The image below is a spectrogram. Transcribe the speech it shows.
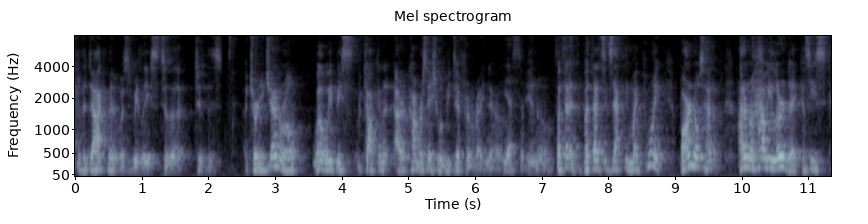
after the document was released to the to the attorney general well we'd be we're talking our conversation would be different right now Yes, you know. But that but that's exactly my point. Barr knows how to i don't know how he learned it because he's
